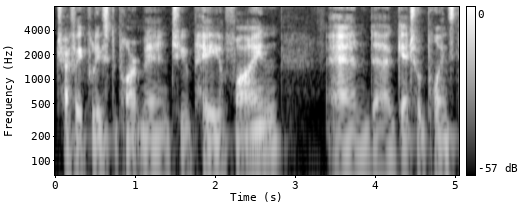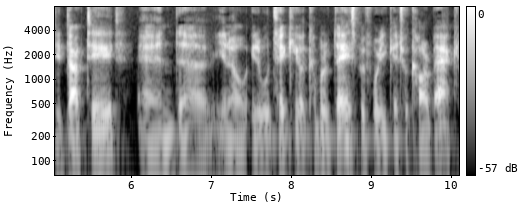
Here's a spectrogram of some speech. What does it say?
traffic police department to pay your fine and uh, get your points deducted and uh, you know it will take you a couple of days before you get your car back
